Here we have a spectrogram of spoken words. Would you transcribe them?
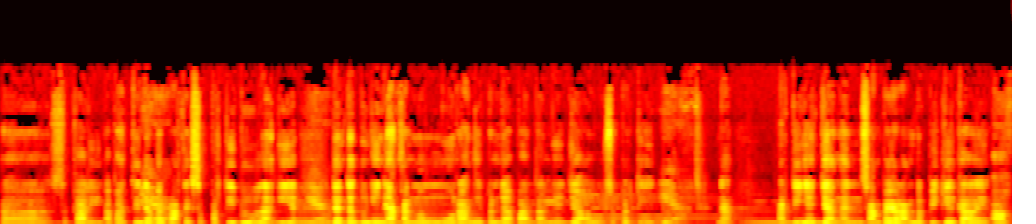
eh, sekali apa tidak Iya. berpraktek seperti dulu lagi ya. Iya. Dan tentunya ini akan mengurangi pendapatannya jauh seperti itu. Iya. Artinya jangan sampai orang berpikir kalau ah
